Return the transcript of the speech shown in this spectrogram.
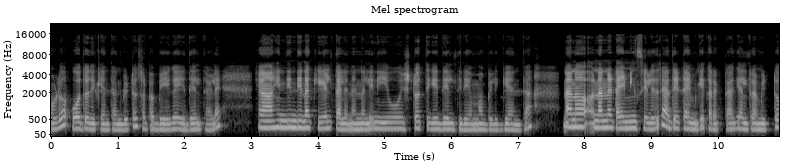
ಅವಳು ಓದೋದಕ್ಕೆ ಅಂತ ಅಂದ್ಬಿಟ್ಟು ಸ್ವಲ್ಪ ಬೇಗ ಇದೆ ಹೇಳ್ತಾಳೆ ಹಿಂದಿನ ದಿನ ಕೇಳ್ತಾಳೆ ನನ್ನಲ್ಲಿ, ನೀವು ಎಷ್ಟೊತ್ತಿಗೆ ಎದ್ದೇಳ್ತೀರಿ ಅಮ್ಮ ಬೆಳಿಗ್ಗೆ ಅಂತ. ನಾನು ನನ್ನ ಟೈಮಿಂಗ್ಸ್ ಹೇಳಿದರೆ ಅದೇ ಟೈಮ್ಗೆ ಕರೆಕ್ಟಾಗಿ ಅಲ್ರಾಮ್ ಇಟ್ಟು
